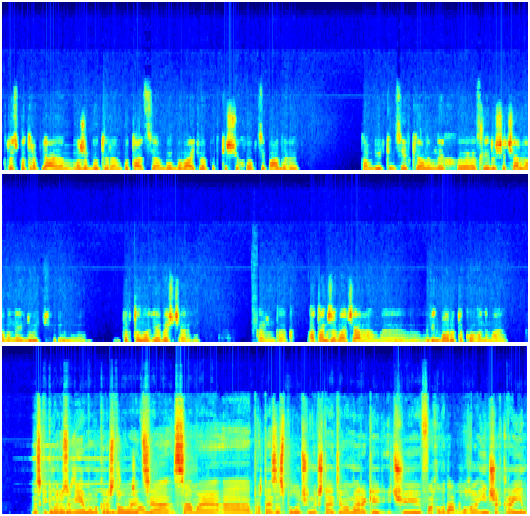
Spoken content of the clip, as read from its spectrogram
хтось потрапляє, може бути реампутація, або бувають випадки, що хлопці падають, там б'ють кінцівки, але в них е, слідуща черга, вони йдуть. Ну, тавтологія без черги, скажімо так. А так жива черга, ми відбору такого немає. Наскільки ми Ну, розуміємо, прості, використовуються саме протези Сполучених Штатів Америки чи фахова Так. допомога інших країн.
